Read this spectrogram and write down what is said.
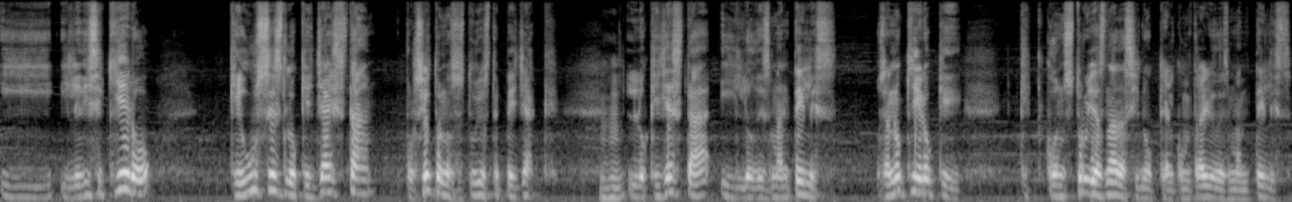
y, y le dice, quiero que uses lo que ya está, por cierto, en los estudios Tepeyac, Ujú. lo que ya está y lo desmanteles. O sea, no quiero que, que construyas nada, sino que al contrario desmanteles.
